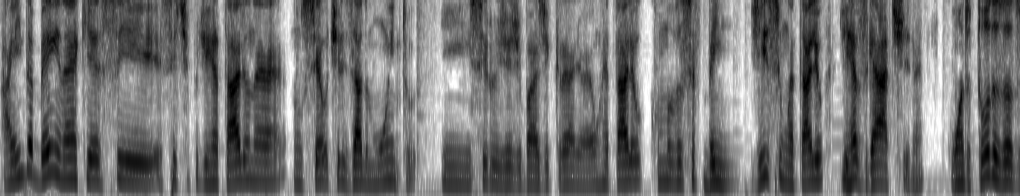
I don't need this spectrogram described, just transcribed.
Ainda bem, né, que esse, esse tipo de retalho, né, não se é utilizado muito em cirurgia de base de crânio. É um retalho, como você bem disse, um retalho de resgate, né? Quando todas as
